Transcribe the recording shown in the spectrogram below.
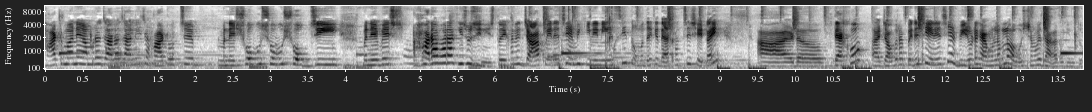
হাট মানে আমরা যারা জানি যে হাট হচ্ছে মানে সবুজ সবুজ সবজি মানে বেশ হারা ভারা কিছু জিনিস। তো এখানে যা পেরেছি আমি কিনে নিয়েছি, তোমাদেরকে দেখাচ্ছি সেটাই। আর দেখো, আর যতটা পেরেছি এনেছি, আর ভিডিওটা কেমন লাগল অবশ্যই আমাকে জানাবে কিন্তু।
